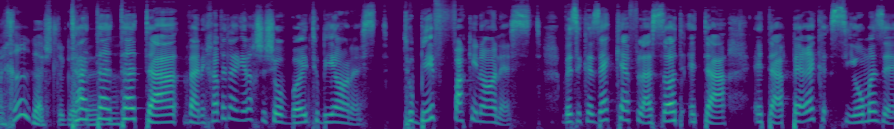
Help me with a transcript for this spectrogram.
איך הרגשת לגבי זה? טה טה טה, ואני חייבת להגיד לך ששוב, בואי to be honest. to be fucking honest. וזה כזה כיף לעשות את, ה, את הפרק סיום הזה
